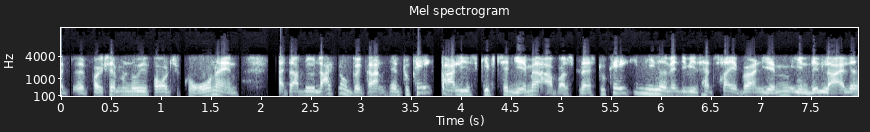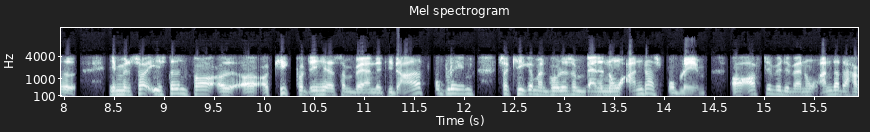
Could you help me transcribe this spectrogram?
at, at for eksempel nu i forhold til coronaen, at der er blevet lagt nogle begrænsninger. Du kan ikke bare lige skifte til en hjemmearbejdsplads. Du kan ikke lige nødvendigvis have tre børn hjemme i en lille lejlighed. Jamen så i stedet for at, at, at kigge på det her som værende dit eget problem, så kigger man på det som værende nogle andres problem. Og ofte vil det være nogle andre, der har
